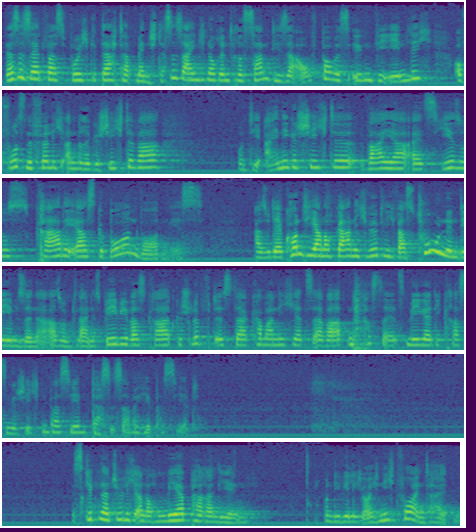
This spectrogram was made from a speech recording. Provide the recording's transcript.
Das ist etwas, wo ich gedacht habe, Mensch, das ist eigentlich noch interessant, dieser Aufbau ist irgendwie ähnlich, obwohl es eine völlig andere Geschichte war. Und die eine Geschichte war ja, als Jesus gerade erst geboren worden ist. Also der konnte ja noch gar nicht wirklich was tun in dem Sinne. Also ein kleines Baby, was gerade geschlüpft ist, da kann man nicht jetzt erwarten, dass da jetzt mega die krassen Geschichten passieren. Das ist aber hier passiert. Es gibt natürlich auch noch mehr Parallelen und die will ich euch nicht vorenthalten.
